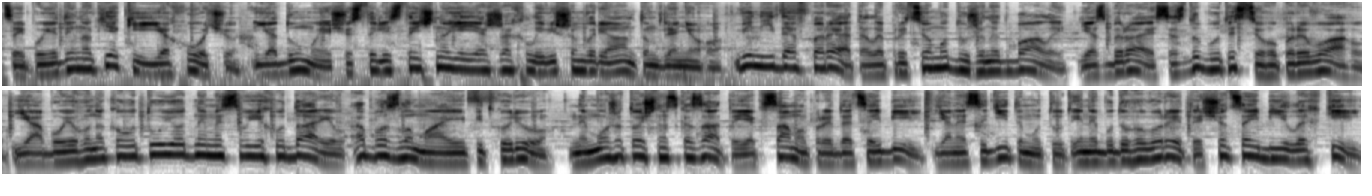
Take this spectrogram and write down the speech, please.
Цей поєдинок, який я хочу. Я думаю, що стилістично я є жахливішим варіантом для нього. Він йде вперед, але при цьому дуже недбалий. Я збираюся здобути з цього перевагу. Я або його нокаутую одним із своїх ударів, або зламаю і підкорю. Не можу точно сказати, як саме пройде цей бій. Я не сидітиму тут і не буду говорити, що цей бій легкий.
